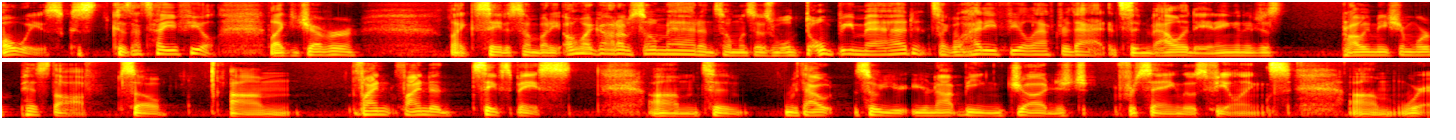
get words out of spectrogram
always, because because that's how you feel. Like, did you ever? Like say to somebody, "Oh my god, I'm so mad," and someone says, "Well, don't be mad." It's like, well, how do you feel after that? It's invalidating, and it just probably makes you more pissed off. So, um, find find a safe space um, to without so you're, you're not being judged for saying those feelings um, where,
